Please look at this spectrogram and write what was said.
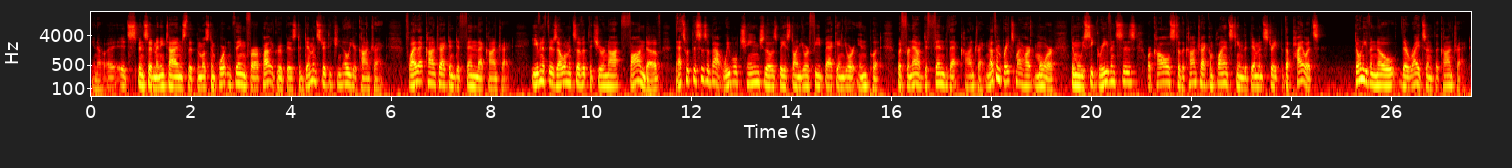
You know, uh, it's been said many times that the most important thing for our pilot group is to demonstrate that you know your contract. Fly that contract and defend that contract even if there's elements of it that you're not fond of, that's what this is about. We will change those based on your feedback and your input. But for now, defend that contract. Nothing breaks my heart more than when we see grievances or calls to the contract compliance team that demonstrate that the pilots don't even know their rights under the contract.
